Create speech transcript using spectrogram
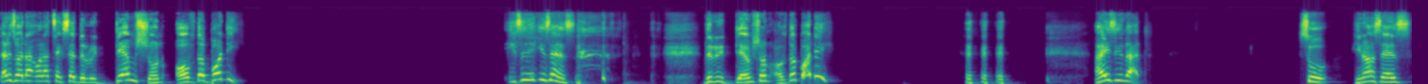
That is why that other text said the redemption of the body. Is it making sense? the redemption of the body. Are you seeing that? So he now says,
